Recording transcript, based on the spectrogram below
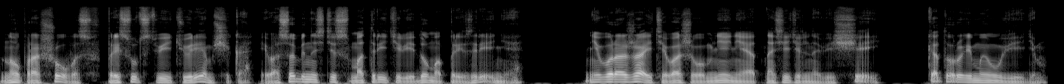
Но прошу вас, в присутствии тюремщика и в особенности смотрителей дома презрения, не выражайте вашего мнения относительно вещей, которые мы увидим.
